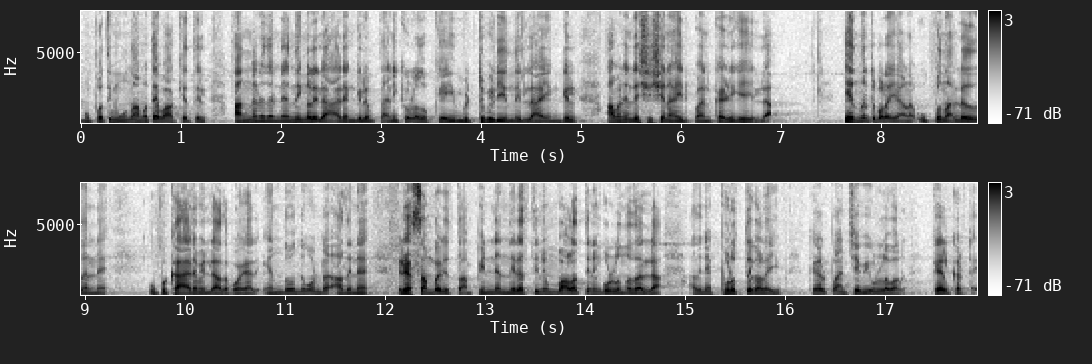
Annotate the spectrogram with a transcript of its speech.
മുപ്പത്തി മൂന്നാമത്തെ വാക്യത്തിൽ അങ്ങനെ തന്നെ നിങ്ങളിൽ ആരെങ്കിലും തനിക്കുള്ളതൊക്കെയും വിട്ടുപിടിയുന്നില്ല എങ്കിൽ അവൻ എന്റെ ശിഷ്യനായിരിക്കാൻ കഴിയുകയില്ല. എന്നിട്ട് പറയാണ് ഉപ്പ് നല്ലത് തന്നെ ഉപ്പ് കാരമില്ലാതെ പോയാൽ എന്തോന്നുകൊണ്ട് അതിനെ രസം വരുത്താം? പിന്നെ നിലത്തിനും വളത്തിനും കൊള്ളുന്നതല്ല അതിനെ പുറത്ത് കളയും. കേൾപ്പാൻ ചെവിയുള്ളവർ കേൾക്കട്ടെ.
